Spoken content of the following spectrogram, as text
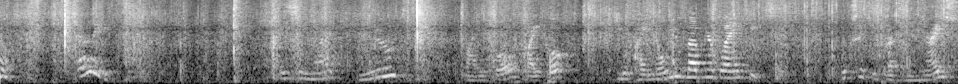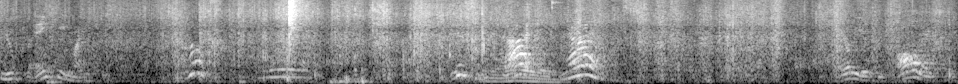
No, Ellie. Isn't that cute? Michael, Michael, you, I know you love your blankies. Looks like you've got a nice new blankie, Mikey. Look. Isn't that nice? Ellie will be all nice and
